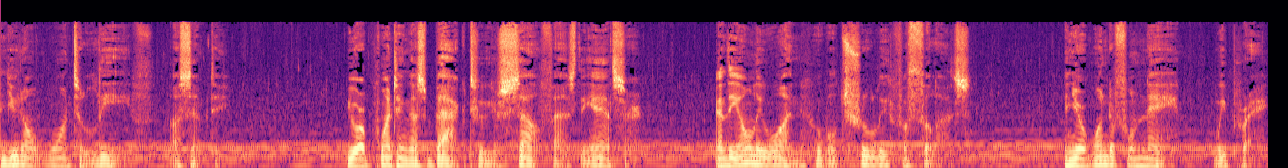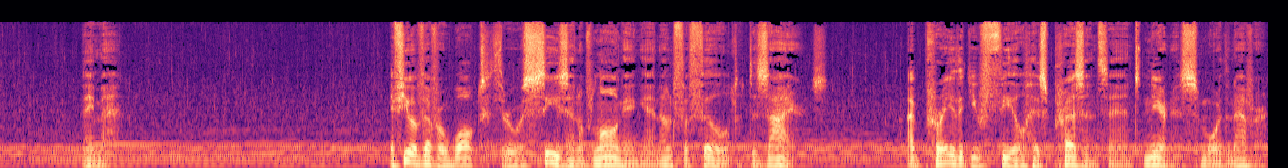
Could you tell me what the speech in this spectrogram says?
and you don't want to leave us empty. You are pointing us back to yourself as the answer, and the only one who will truly fulfill us. In your wonderful name, we pray. Amen. If you have ever walked through a season of longing and unfulfilled desires, I pray that you feel His presence and nearness more than ever.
